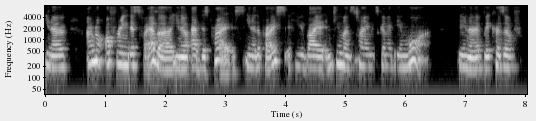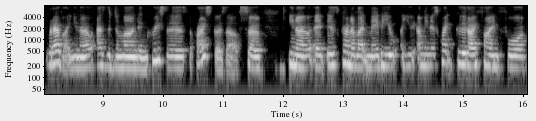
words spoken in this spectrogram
you know, I'm not offering this forever, you know, at this price. You know, the price, if you buy it in two months' time, it's going to be more you know, because of whatever, you know, as the demand increases, the price goes up. So, you know, it is kind of like maybe you, you, I mean, it's quite good, I find, for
